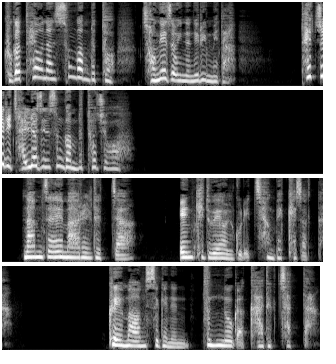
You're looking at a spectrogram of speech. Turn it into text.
그가 태어난 순간부터 정해져 있는 일입니다. 탯줄이 잘려진 순간부터죠. 남자의 말을 듣자 엔키두의 얼굴이 창백해졌다. 그의 마음속에는 분노가 가득 찼다.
